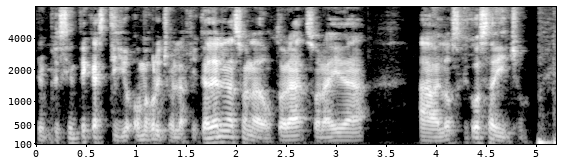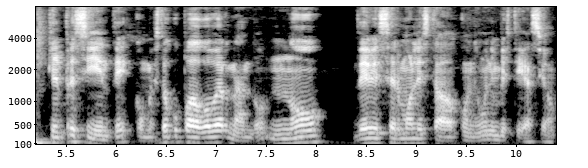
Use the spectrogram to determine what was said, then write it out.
el presidente Castillo, o mejor dicho, la fiscal de la Nación, la doctora Zoraida Ábalos, ¿qué cosa ha dicho? Que el presidente, como está ocupado gobernando, no debe ser molestado con ninguna investigación.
